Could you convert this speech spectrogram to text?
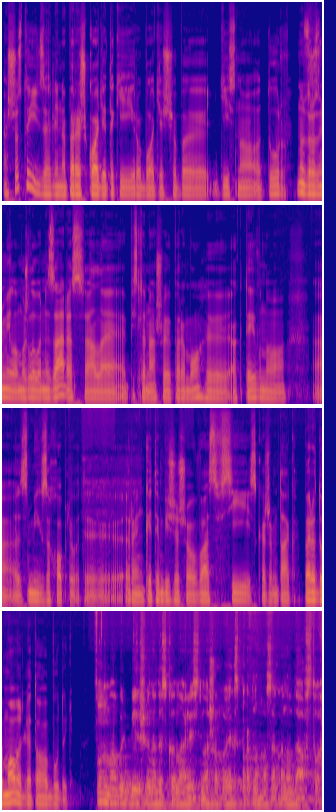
А що стоїть взагалі на перешкоді такій роботі, щоб е, дійсно тур, ну зрозуміло, можливо, не зараз, але після нашої перемоги активно зміг захоплювати ринки? Тим більше, що у вас всі, скажімо так, передумови для того будуть. Ну, мабуть, більше недосконалість нашого експортного законодавства.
